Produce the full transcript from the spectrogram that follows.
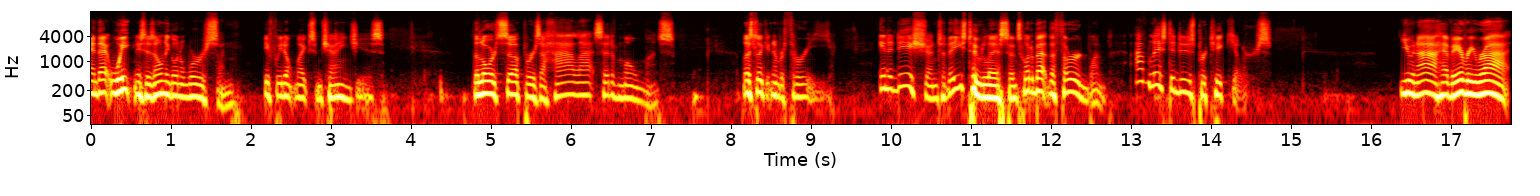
And that weakness is only going to worsen if we don't make some changes. The Lord's Supper is a highlight set of moments. Let's look at number three. In addition to these two lessons, what about the third one? I've listed it as particulars. You and I have every right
